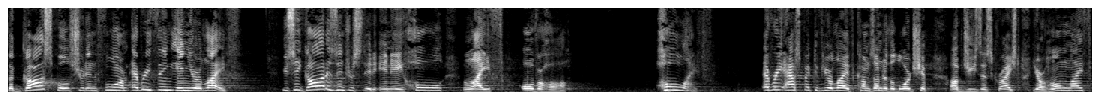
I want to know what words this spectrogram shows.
The gospel should inform everything in your life. You see, God is interested in a whole life overhaul. Whole life. Every aspect of your life comes under the lordship of Jesus Christ your home life,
